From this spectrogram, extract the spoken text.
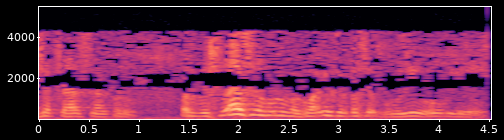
ऐसा प्रार्थना करो। और विश्वास रखो भगवान की कृपा से भूली होगी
